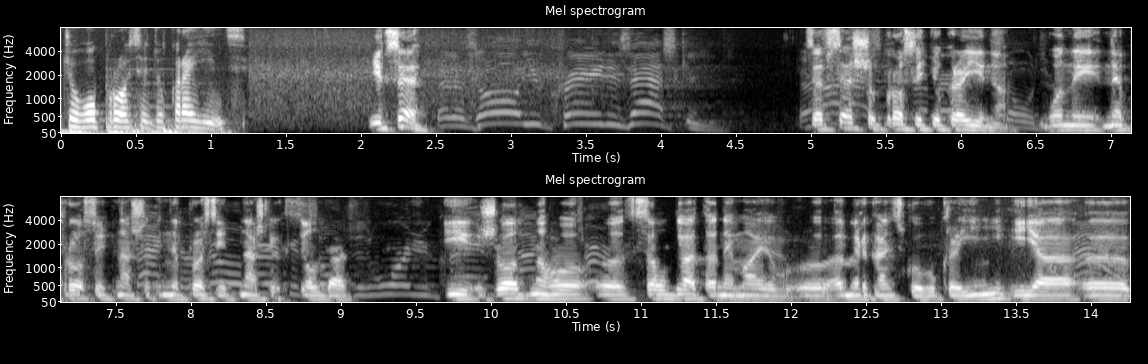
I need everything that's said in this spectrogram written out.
чого просять українці. І все це все, що просить Україна. Вони не просять наших не просять наших солдат. І жодного е, солдата немає в е, американського в Україні. І я е,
